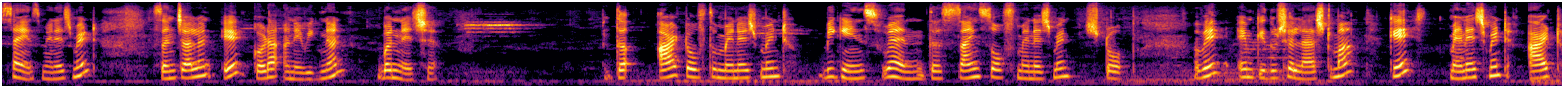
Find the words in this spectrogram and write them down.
સાયન્સ મેનેજમેન્ટ સંચાલન એ કળા અને વિજ્ઞાન બંને છે. The art of the management begins when the science of management stop હવે એમ કીધું છે લાસ્ટમાં કે management art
